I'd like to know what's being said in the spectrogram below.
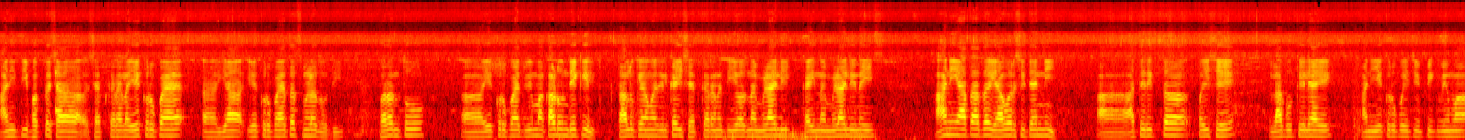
आणि ती फक्त शा शेतकऱ्याला एक रुपया या एक रुपयातच मिळत होती. परंतु एक रुपयात विमा काढून देखील तालुक्यामधील काही शेतकऱ्यांना ती योजना मिळाली काहींना मिळाली नाही. आणि आता तर यावर्षी त्यांनी अतिरिक्त पैसे लागू केले आहे आणि एक रुपयाची पीक विमा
